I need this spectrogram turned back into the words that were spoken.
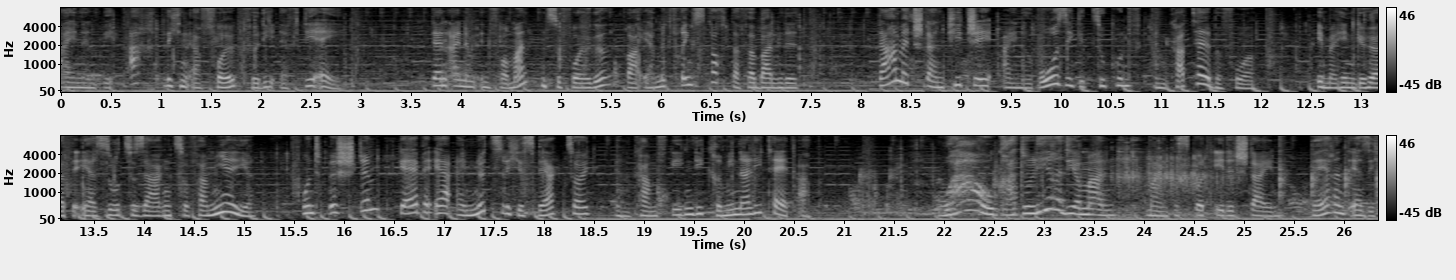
einen beachtlichen Erfolg für die FDA. Denn einem Informanten zufolge war er mit Frinks Tochter verbandelt. Damit stand TJ eine rosige Zukunft im Kartell bevor. Immerhin gehörte er sozusagen zur Familie und bestimmt gäbe er ein nützliches Werkzeug im Kampf gegen die Kriminalität ab. Wow, gratuliere dir, Mann, meinte Scott Edelstein, während er sich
